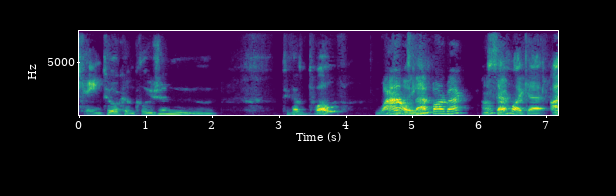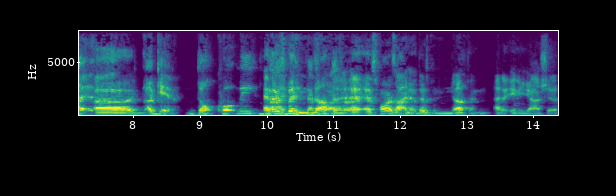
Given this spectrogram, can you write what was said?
came to a conclusion 2012. Wow, 13? that far back? Okay. Something like that. I uh, again, don't quote me. And there's I been nothing, as far as I know, there's been nothing out of Inuyasha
